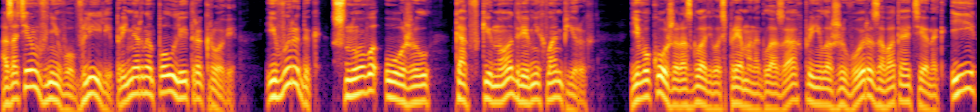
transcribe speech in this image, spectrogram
А затем в него влили примерно пол-литра крови. И выродок снова ожил, как в кино о древних вампирах. Его кожа разгладилась прямо на глазах, приняла живой розоватый оттенок и...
